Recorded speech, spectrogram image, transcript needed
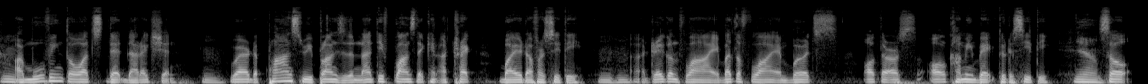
mm. are moving towards that direction. Mm. Where the plants we plant is the native plants that can attract biodiversity, mm-hmm. uh, dragonfly, butterfly, and birds authors all coming back to the city. Yeah. So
